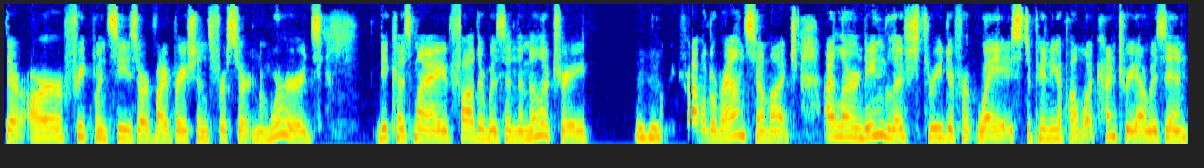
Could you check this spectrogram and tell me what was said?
there are frequencies or vibrations for certain words. Because my father was in the military, Mm-hmm. We traveled around so much. I learned English three different ways, depending upon what country I was in.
